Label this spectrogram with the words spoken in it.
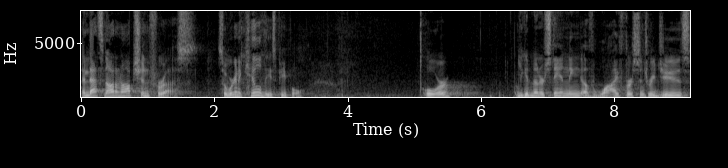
And that's not an option for us. So we're going to kill these people. Or you get an understanding of why first century Jews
